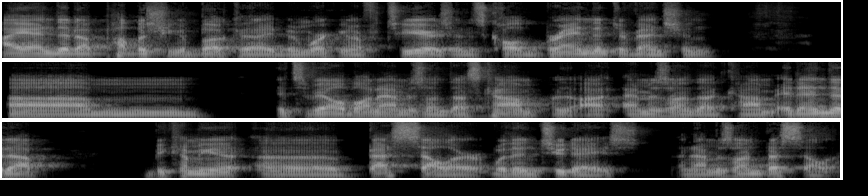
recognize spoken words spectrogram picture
I ended up publishing a book that I'd been working on for two years, and it's called Brand Intervention. Um, it's available on Amazon.com. Uh, Amazon.com. It ended up becoming a, a, bestseller within two days, an Amazon bestseller.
